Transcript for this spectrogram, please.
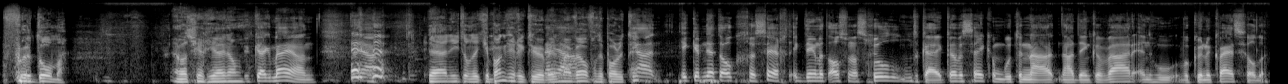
Verdomme. En wat zeg jij dan? U kijkt mij aan. Ja, ja niet omdat je bankdirecteur bent, maar wel van de politiek. Ja, ik heb net ook gezegd, ik denk dat als we naar schulden moeten kijken... we zeker moeten nadenken waar en hoe we kunnen kwijtschelden.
